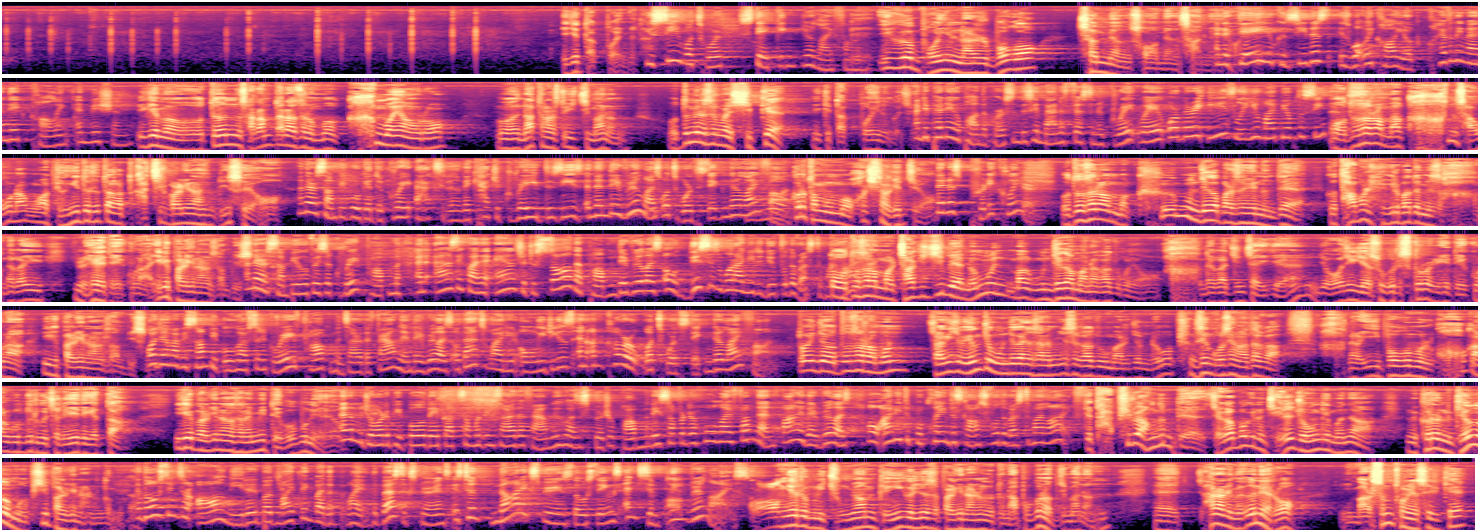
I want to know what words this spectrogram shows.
이게 딱 보입니다. You see what's worth staking your life on. 이거 보이는 날을 보고 천명, 소명, 사명. And the day you can see this is what we call your heavenly mandate, calling, and mission. 이게 뭐 어떤 사람 따라서는 뭐 큰 모양으로 뭐 나타날 수 있지만은 어떤 면에서는 그냥 쉽게 이렇게 딱 보이는 거죠. And depending upon the person, this can manifest in a great way, or very easily you might be able to see 뭐 this. 어떤 사람 막 큰 사고 나고 막 병이 들었다가 가치를 발견하는 사람도 있어요. And there are some people who get a great accident and they catch a grave disease, and then they realize what's worth staking their life on. 그렇다면 뭐 확실하겠죠. Then it's pretty clear. 어떤 사람은 막 큰 문제가 발생했는데 그 답을 해결받으면서 아, 내가 이 일을 해야 되겠구나 이리 발견하는 사람도 And there are 있습니다. some people who face a great problem, and as they find an answer to solve that problem, they realize, oh, this is what I need to do for the rest of my 또 어떤 life. 사람 막 자기 집에 너무 막 문제가 많아가지고요. 아, 내가 진짜 이게 이제 오직 예수 그리스도로 이렇게 됐구나 이렇게 발견하는 사람도 있습니다. Or there might be some people who have such a grave problem inside of their family, and they realize, oh, that's why I need only Jesus, and uncover what's worth staking their life on. 또 이제 어떤 사람은 자기 집에 영적 문제가 있는 사람이 있어가지고 말이죠. 너무 평생 고생하다가 아, 내가 이 복음을 꼭 알고 누리고 전해야 되겠다. 이래 발견하는 사람이 대부분이에요. And the majority of people, they've got someone inside their family who has a spiritual problem, and they suffered their whole life from that. And finally, they realize, oh, I need to proclaim this gospel for the rest of my life. 이게 다 필요한 건데 제가 보기에는 제일 좋은 게 뭐냐 그런 경험 없이 발견하는 겁니다. And those things are all needed, but I think by the, by the best experience is to not experience those things and simply realize. 꼭 여러분이 중요한 병이 걸려서 발견하는 것도 나쁜 건 없지만은 에, 하나님의 은혜로 이 말씀 통해서 이렇게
